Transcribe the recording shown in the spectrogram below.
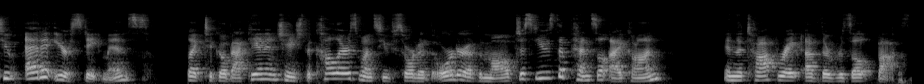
To edit your statements, like to go back in and change the colors once you've sorted the order of them all, just use the pencil icon in the top right of the result box.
